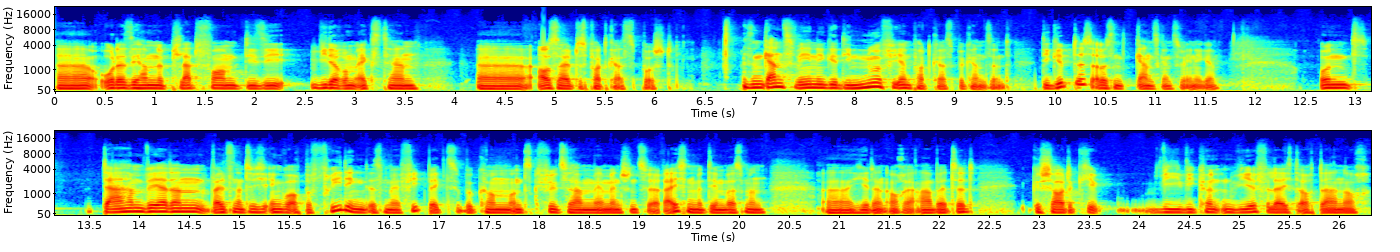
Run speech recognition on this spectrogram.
äh, oder sie haben eine Plattform, die sie wiederum extern äh, außerhalb des Podcasts pusht. Es sind ganz wenige, die nur für ihren Podcast bekannt sind. Die gibt es, aber es sind ganz, ganz wenige. Und da haben wir dann, weil es natürlich irgendwo auch befriedigend ist, mehr Feedback zu bekommen und das Gefühl zu haben, mehr Menschen zu erreichen mit dem, was man äh, hier dann auch erarbeitet, geschaut, okay, wie, wie könnten wir vielleicht auch da noch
